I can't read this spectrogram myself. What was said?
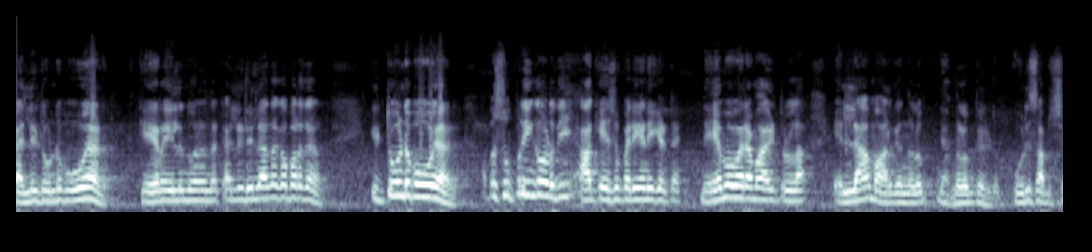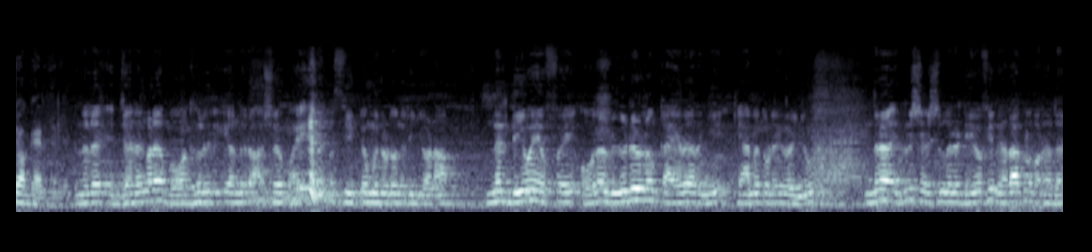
കല്ലിട്ടുകൊണ്ട് പോവുകയാണ്. കേരയിൽ എന്ന് പറയുന്ന കല്ലിടില്ല എന്നൊക്കെ പറഞ്ഞാണ്. ഇട്ടുകൊണ്ട് പോവുകയാണ്. അപ്പോൾ സുപ്രീം കോടതി ആ കേസ് പരിഗണിക്കട്ടെ. നിയമപരമായിട്ടുള്ള എല്ലാ മാർഗങ്ങളും ഞങ്ങളും തേടും. ഒരു സംശയം അക്കാര്യത്തിൽ ഇന്നലെ ജനങ്ങളെ ബോധവൽക്കരിക്കുക സി മുന്നോട്ട് വന്നിരിക്കുകയാണ്. ഇന്നലെ ഡി വൈ എഫ് ഐ ഓരോ വീടുകളിലും കയറി ഇറങ്ങി ക്യാമ്പ് തുടങ്ങി കഴിഞ്ഞു. ഇന്നലെ ഇതിനുശേഷം ഇന്നലെ ഡി എഫ് ഐ നേതാക്കൾ പറഞ്ഞത്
